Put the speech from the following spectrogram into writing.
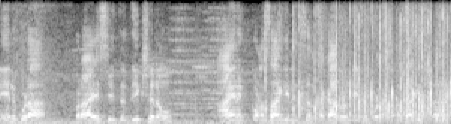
నేను కూడా ప్రాయశ్చిత దీక్షను ఆయన కొనసాగించేంత కాలం నేను కూడా కొనసాగిస్తానని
